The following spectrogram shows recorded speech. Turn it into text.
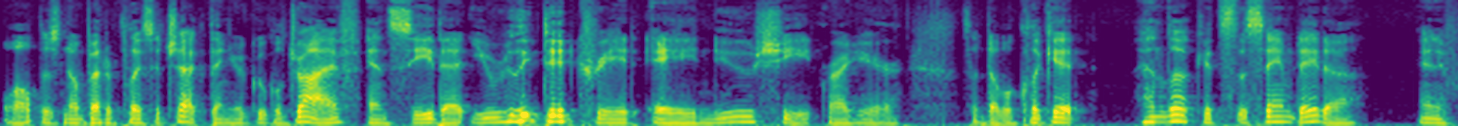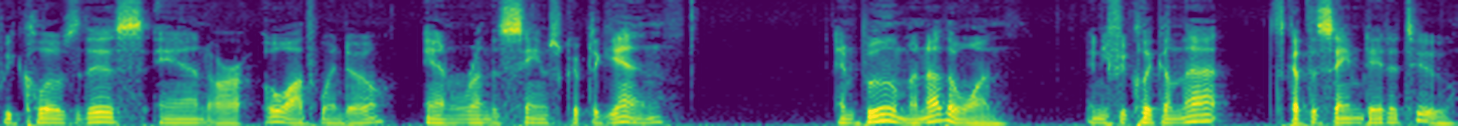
Well, there's no better place to check than your Google Drive and see that you really did create a new sheet right here. So double click it and look, it's the same data. And if we close this and our OAuth window and run the same script again, and boom, another one. And if you click on that, it's got the same data too.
